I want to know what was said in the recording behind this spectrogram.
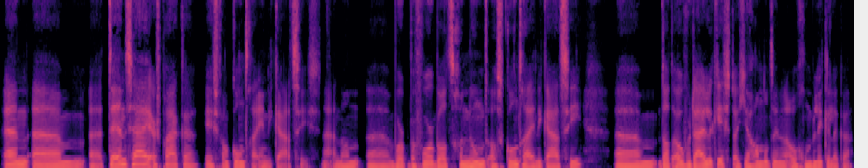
En ehm, eh, tenzij er sprake is van contra-indicaties. Nou, en dan eh, wordt bijvoorbeeld genoemd als contra-indicatie ehm, dat overduidelijk is dat je handelt in een ogenblikkelijke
